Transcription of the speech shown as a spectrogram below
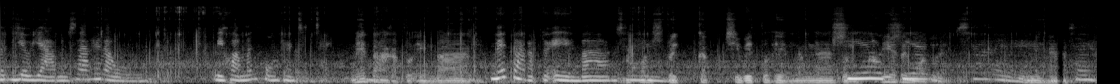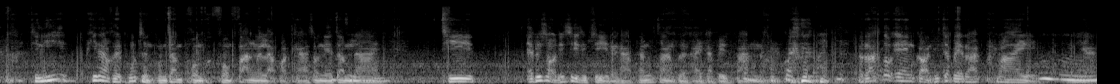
มันเยียวยามันสร้างให้เรา มีความมั่นคงทางจิตใจ เมตตากับตัวเองบ้าง เมตตากับตัวเองบ้างใช่คอนสตริกกับชีวิตตัวเองมากๆจนเชี่ยวเครียดไปเชี่หยมวดเลยใช่ใช่ไหมฮะใช่ค่ะทีนี้พี่ดาวเคยพูดถึงผมจำผมผมฟังเลยแหละพอดแคสต์ตรงนี้จำได้ ที่เอพิโซดที่ 44 นะครับท่านผู้ฟังเผื่อใครกลับไปฟังนะขอฮะกดไว้รักตัวเองก่อนที่จะไปรักใครอืม เนี่ย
